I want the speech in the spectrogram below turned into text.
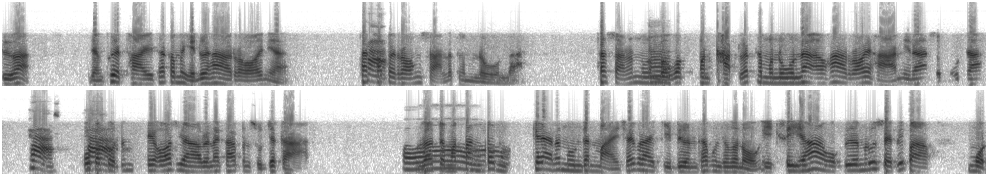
คือว่า อย่างเพื่อไทยถ้าเขาไม่เห็นด้วยห้าร้อยเนี่ย ถ้าค่ะเขาไปร้องศาลรัฐธรรมนูญนะถ้าศาลรัฐธรรมนูญอ่าบอกว่ามันขัดรัฐธรรมนูญนะเอาห้าร้อยหารนี่นะสมมุตินะค่ะโอ้ปค่ะรากฏมันเอออสยาวเลยนะครับมันสุญญากาศอ๋อแล้วจะมาตั้งต้น แก้รัฐธรรมนูญกันใหม่ใช้เวลากี่เดือนครับคุณชงกนกอีกสี่ห้าหกเดือนไม่รู้เสร็จหรือเปล่าหมด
